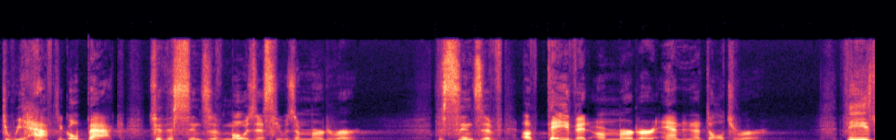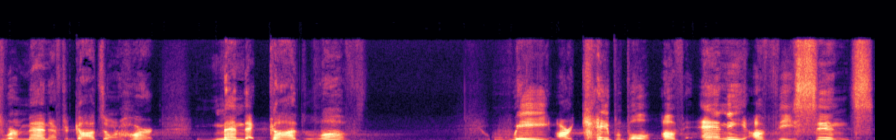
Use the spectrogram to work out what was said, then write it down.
do we have to go back to the sins of Moses? He was a murderer. The sins of, of David, a murderer and an adulterer. These were men after God's own heart, men that God loved. We are capable of any of these sins.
